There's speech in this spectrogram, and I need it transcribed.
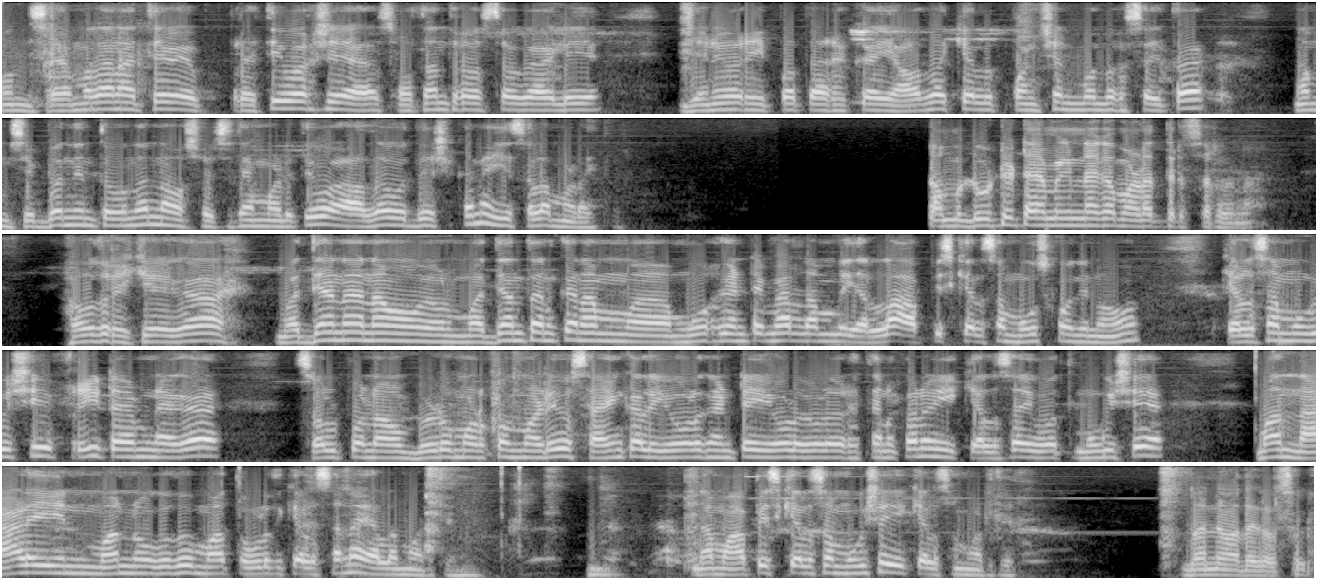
ಒಂದು ಶ್ರಮದಾನ ಅಂತೇಳಿ ಪ್ರತಿ ವರ್ಷ ಸ್ವಾತಂತ್ರ್ಯೋತ್ಸವ ಆಗಲಿ ಜನವರಿ ಇಪ್ಪತ್ತಾರಕ್ಕೆ ಯಾವುದೇ ಕೆಲವು ಫಂಕ್ಷನ್ ಬಂದ್ರೆ ಸಹಿತ ನಮ್ಮ ಸಿಬ್ಬಂದಿ ತಗೊಂಡು ನಾವು ಸ್ವಚ್ಛತೆ ಮಾಡ್ತೀವಿ. ಅದ ಉದ್ದೇಶಕ್ಕನೇ ಈ ಸಲ ಮಾಡಾಕ್ತೀವಿ ತಮ್ಮ ಡ್ಯೂಟಿ ಟೈಮಿಂಗ್ನಾಗ ಮಾಡತ್ತೀರಿ ಸರ್ ಅದನ್ನ. ಹೌದ್ರಿ ಈಗ ಮಧ್ಯಾಹ್ನ ನಾವು ಮಧ್ಯಾಹ್ನ ತನಕ ನಮ್ಮ ಮೂರು ಗಂಟೆ ಮೇಲೆ ನಮ್ಮ ಎಲ್ಲ ಆಫೀಸ್ ಕೆಲಸ ಮುಗಿಸ್ಕೊಂಡಿ ನಾವು. ಕೆಲಸ ಮುಗಿಸಿ ಫ್ರೀ ಟೈಮ್ನಾಗ ಸ್ವಲ್ಪ ನಾವು ಬಿಡು ಮಾಡ್ಕೊಂಡ್ ಮಾಡಿ ಸಾಯಂಕಾಲ ಏಳು ಗಂಟೆ ಏಳು ಏಳುವರೆ ತನಕನೂ ಈ ಕೆಲಸ ಇವತ್ತು ಮುಗಿಸಿ ಮತ್ತು ನಾಳೆ ಇನ್ನು ಮಣ್ಣು ಹೋಗೋದು ಮತ್ತೆ ಉಳಿದ ಕೆಲಸನ ಎಲ್ಲ ಮಾಡ್ತೀವಿ. ನಮ್ಮ ಆಫೀಸ್ ಕೆಲಸ ಮುಗಿಸಿ ಈ ಕೆಲಸ ಮಾಡ್ತೀವಿ. ಧನ್ಯವಾದಗಳು ಸರ್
